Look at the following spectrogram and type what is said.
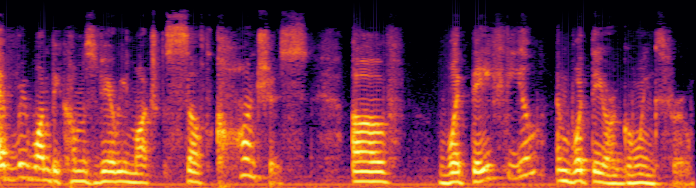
everyone becomes very much self-conscious of what they feel and what they are going through.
